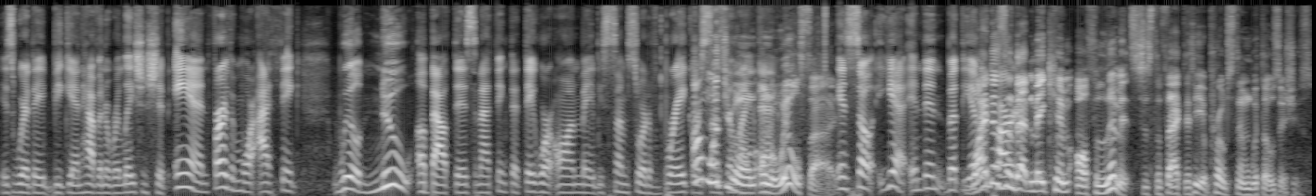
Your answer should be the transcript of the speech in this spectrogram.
is where they began having a relationship. And furthermore, I think Will knew about this, and I think that they were on maybe some sort of break or I'm with something you like on, on the Will side. And so, yeah, and then, but the Why other Why doesn't part, that make him off limits? Just the fact that he approached them with those issues.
